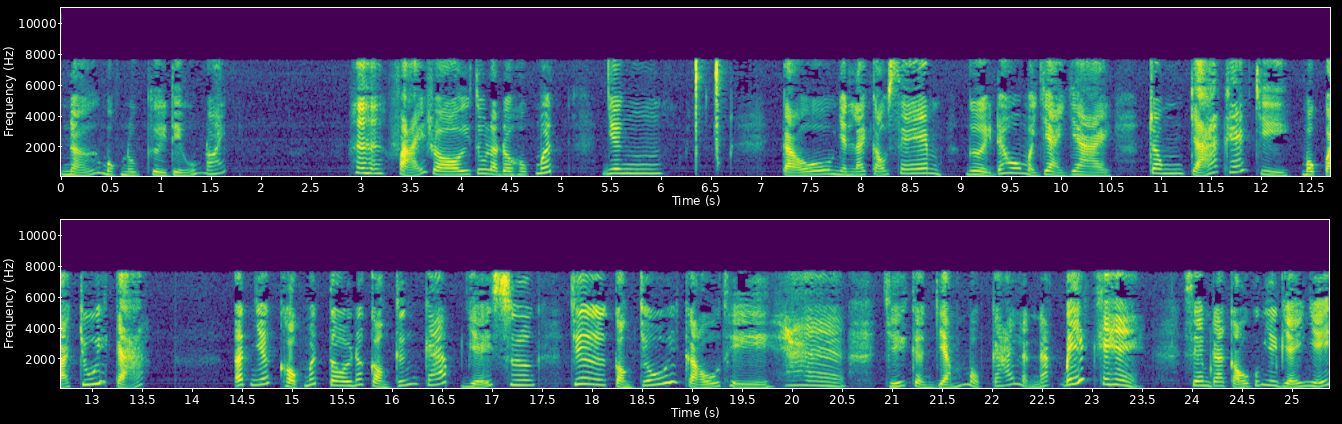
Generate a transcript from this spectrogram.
nở một nụ cười điểu nói. Phải rồi, tôi là đồ hột mít, nhưng Cậu nhìn lại cậu xem, người đâu mà dài dài, trông chả khác gì một quả chuối cả. Ít nhất khột mít tôi nó còn cứng cáp, dễ xương, chứ còn chuối cậu thì ha, chỉ cần dẫm một cái là nát bét he. Xem ra cậu cũng như vậy nhỉ?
